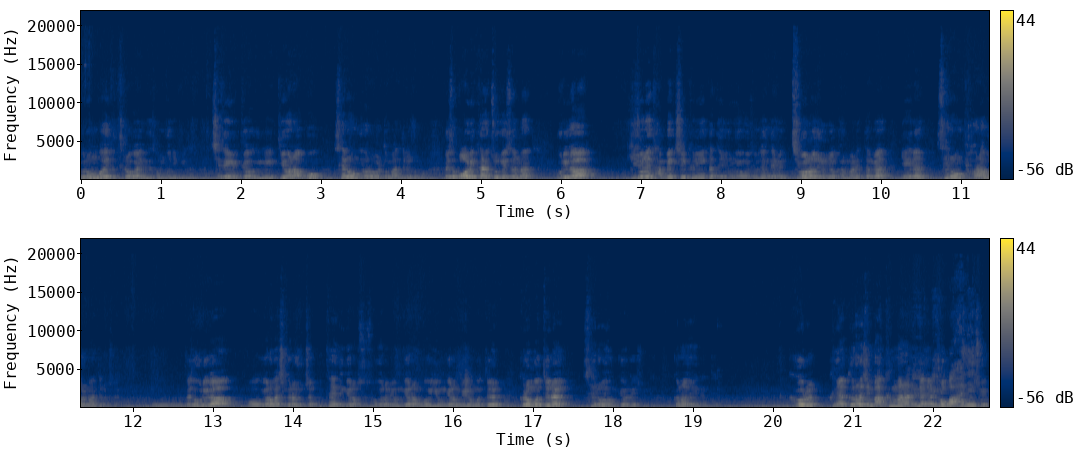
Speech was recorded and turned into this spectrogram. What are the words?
이런 거에도 들어가 있는 성분입니다. 재생육효가 굉장히 뛰어나고 새로운 결합을 또 만들어주고. 그래서 머리카락 쪽에서는 우리가 기존의 단백질 클리닉 같은 경우에 손상되면 집어넣어주는 역할만 했다면 얘는 새로운 결합을 만들어줘요. 그래서 우리가 뭐 여러 가지 결합 있죠. 펩타이드 결합, 수소 결합, 염결합, 뭐 이온 결합 뭐 이런 것들. 그런 것들을 새로 연결해 줍니다. 끊어져 있는데 그거를 그냥 끊어진 만큼만 하는 게 아니라 더 많이 해줘요.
